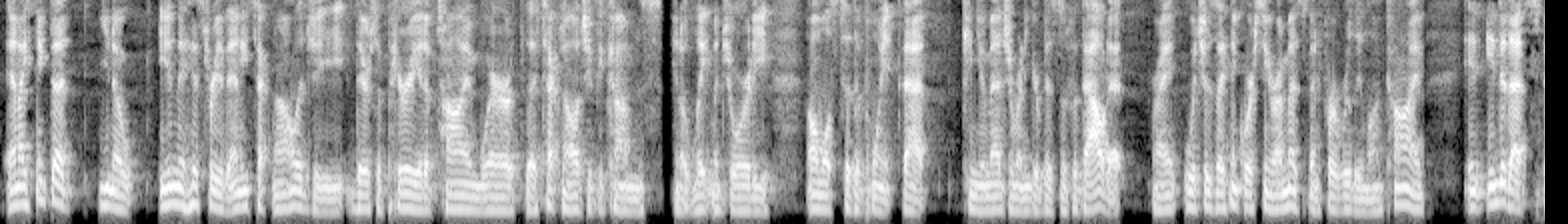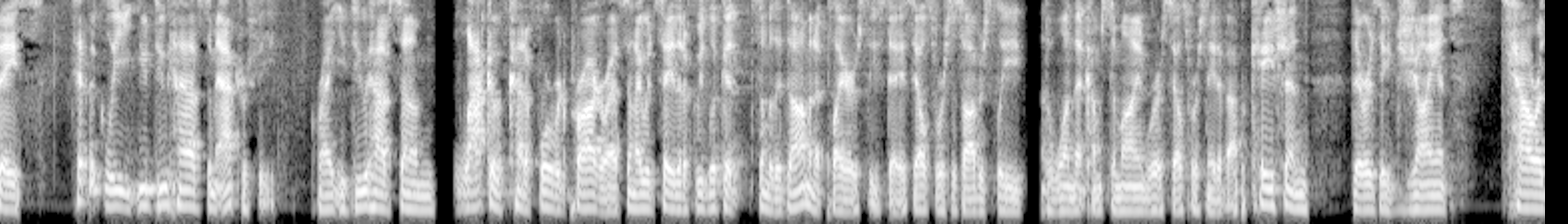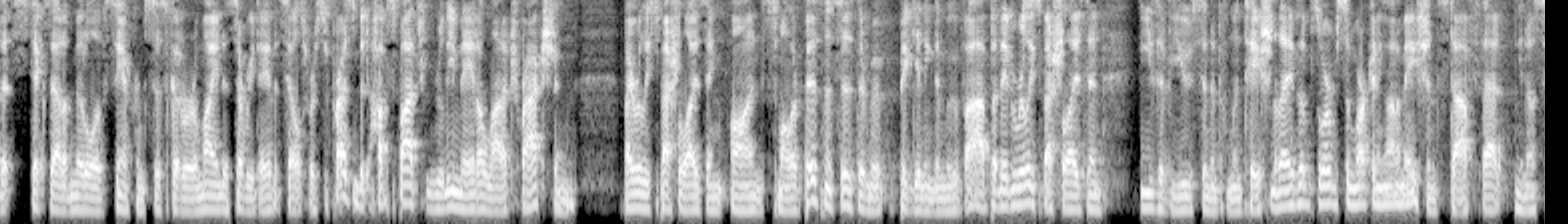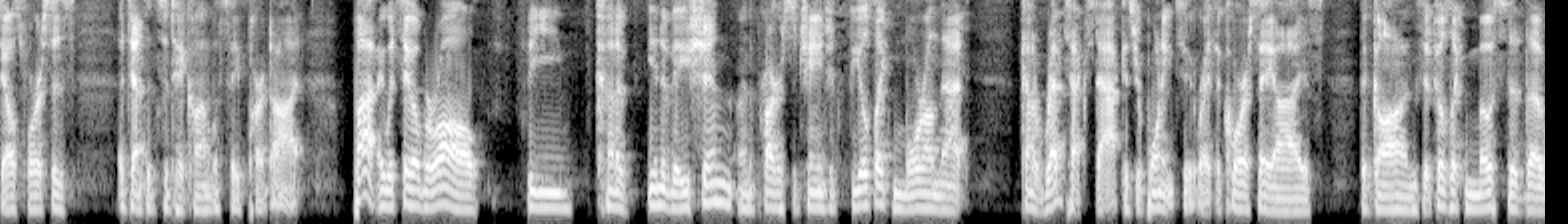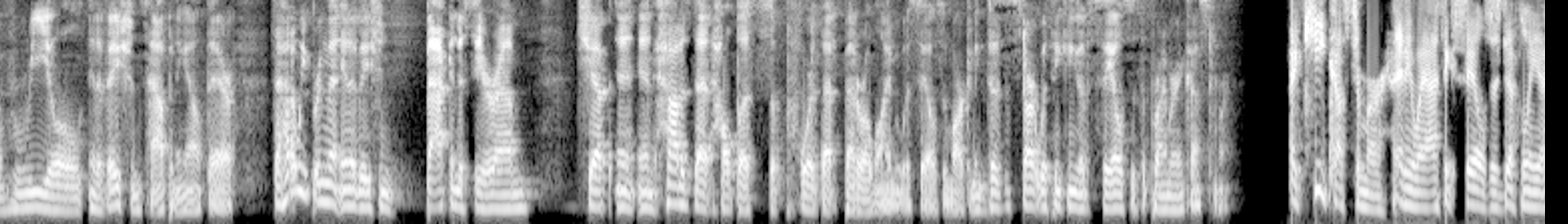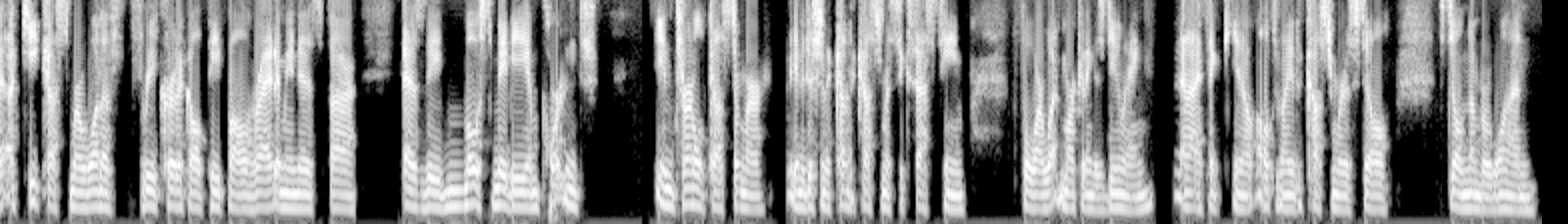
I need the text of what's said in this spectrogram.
And I think that, you know, in the history of any technology, there's a period of time where the technology becomes, you know, late majority, almost to the point that can you imagine running your business without it, right? Which is, I think, where CRM has been for a really long time in, into that space, typically you do have some atrophy, right? You do have some lack of kind of forward progress. And I would say that if we look at some of the dominant players these days, Salesforce is obviously the one that comes to mind. We're a Salesforce native application. There is a giant tower that sticks out of the middle of San Francisco to remind us every day that Salesforce is present. But HubSpot's really made a lot of traction by really specializing on smaller businesses. They're mo- beginning to move up, but they've really specialized in ease of use and implementation. They've absorbed some marketing automation stuff that you know Salesforce has attempted to take on with say Pardot. But I would say overall, the kind of innovation and the progress of change, it feels like more on that kind of RevTech stack as you're pointing to, right? The chorus AIs, the gongs. It feels like most of the real innovations happening out there. So how do we bring that innovation back into CRM, Chip, and, and how does that help us support that better alignment with sales and marketing? Does it start with thinking of sales as the primary customer? a key customer. Anyway i think sales is definitely a, a, key customer one of three critical people right? I mean is uh, as the most maybe important internal customer in addition to the customer success team for what marketing is doing. And i think you know ultimately the customer is still still number one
